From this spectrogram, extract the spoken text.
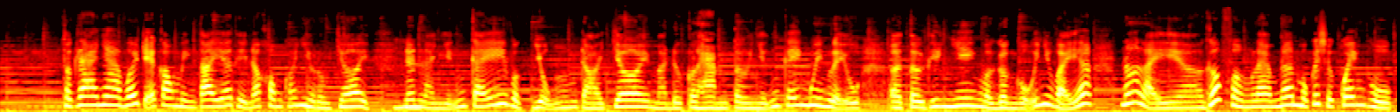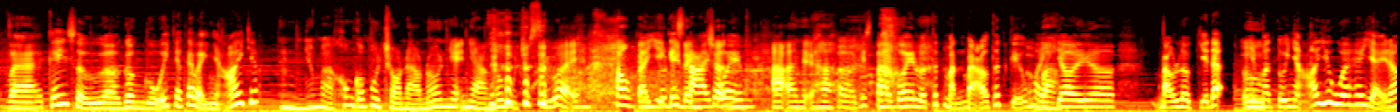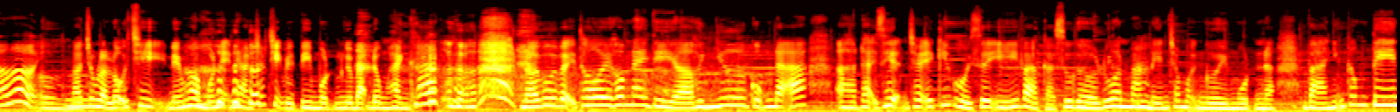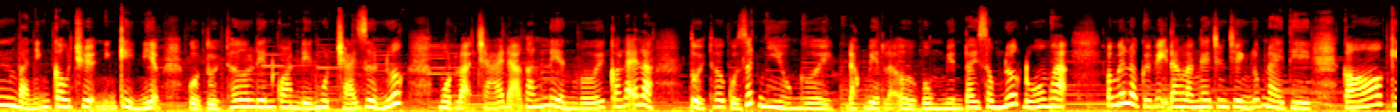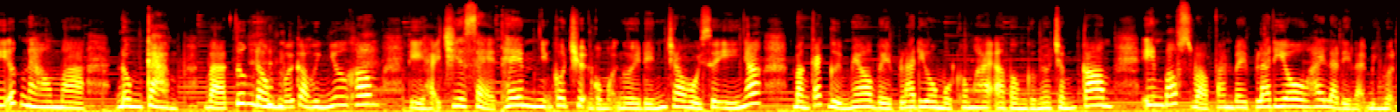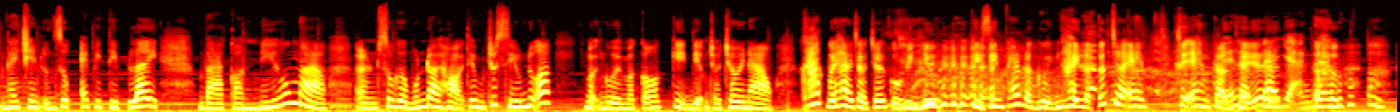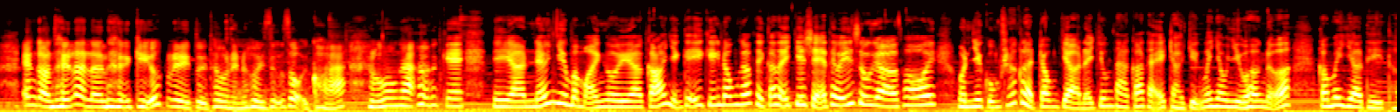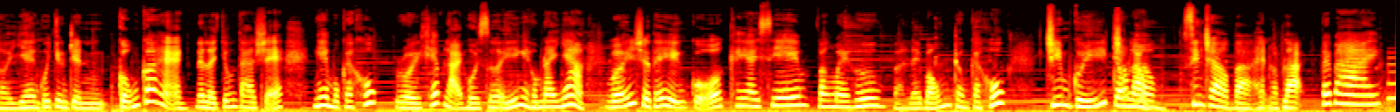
thật ra nha với trẻ con miền tây á, thì nó không có nhiều đồ chơi. Ừ. nên là những cái vật dụng trò chơi mà được làm từ những cái nguyên liệu ờ, từ thiên nhiên và gần gũi như vậy á nó lại ờ, góp phần làm nên một cái sự quen thuộc và cái sự ờ, gần gũi cho các bạn nhỏ ấy chứ. Ừ, nhưng mà không có một trò nào nó nhẹ nhàng hơn một chút xíu à em? Không tại Em vì cái style của em. À, à vậy hả? Ờ, cái style của em là thích mạnh bạo thích kiểu mà Vâng. chơi ờ, bạo lực vậy đó Ừ. nhưng mà tụi nhỏ dưới quê hay vậy đó Ừ, nói chung là lỗi chị nếu mà muốn nhẹ nhàng chắc chị phải tìm một người bạn đồng hành khác nói vui vậy thôi hôm nay thì uh, Huỳnh Như cũng đã à, đại diện cho ekip hồi xưa ý và cả Sugar luôn mang Ừ. đến cho mọi người một à, và những thông tin và những câu chuyện những kỷ niệm của tuổi thơ liên quan đến một trái dừa nước một loại trái đã gắn liền với có lẽ là tuổi thơ của rất nhiều người đặc biệt là ở vùng miền Tây sông nước đúng không ạ? Không biết là quý vị đang lắng nghe chương trình lúc này thì có ký ức nào mà đồng cảm và tương đồng với cả Huỳnh Như không? Thì hãy chia sẻ thêm những câu chuyện của mọi người đến cho hồi xưa ý nhé bằng cách gửi mail về pladio 102 gmail.com inbox vào fanpage pladio hay là để lại bình luận ngay trên ứng dụng FPT Play. Và còn nếu mà uh, Sugar muốn đòi hỏi thêm một chút xíu nữa mọi người mà có kỷ niệm trò chơi nào khác với hai trò chơi của Huỳnh Như thì xin phép là gửi ngay lập tức cho em. Chứ em cảm để thấy là đa dạng thêm Ừ, em cảm thấy là, là, là ký ức này tuổi thơ này nó hơi dữ dội quá đúng không ạ? Ok thì à, nếu như mà mọi người à, có những cái ý kiến đóng góp thì có thể chia sẻ theo ý Sugar thôi. Huỳnh Như cũng rất là trông chờ để chúng ta có thể trò chuyện với nhau nhiều hơn nữa. Còn bây giờ thì thời gian của chương trình cũng có hạn nên là chúng ta sẽ nghe một ca khúc rồi khép lại hồi xưa ý ngày hôm nay nha. Với sự thể hiện của KICM Văn Mai Hương và Lê Bóng trong ca khúc chim quý trong, lòng. xin chào và hẹn gặp lại. Bye bye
